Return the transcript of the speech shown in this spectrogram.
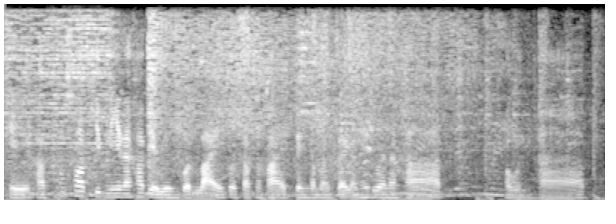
เคครับถ้าชอบคลิปนี้นะครับอย่าลืมกดไลค์กด Subscribe เป็นกำลังใจกันให้ด้วยนะครับขอบคุณครับ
